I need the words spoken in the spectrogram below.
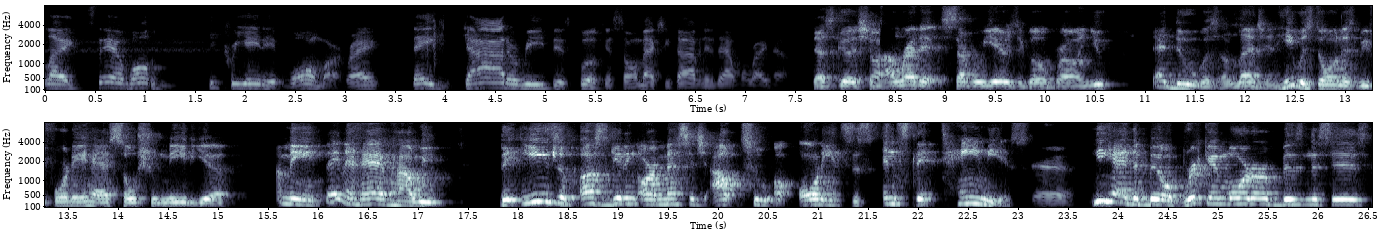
Like Sam Walton, he created Walmart, right? They gotta read this book. And so I'm actually diving into that one right now. That's good, Shawn. I read it several years ago, bro. And you that dude was a legend. He was doing this before they had social media. I mean, they didn't have how we the ease of us getting our message out to an audience is instantaneous. Yeah. He had to build brick and mortar businesses.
